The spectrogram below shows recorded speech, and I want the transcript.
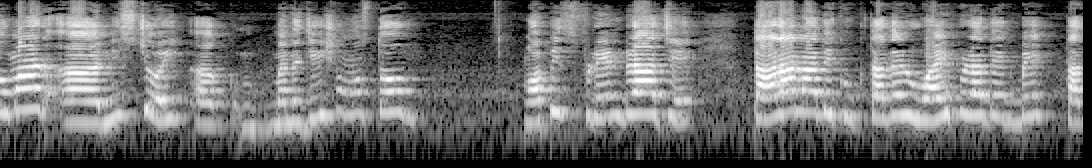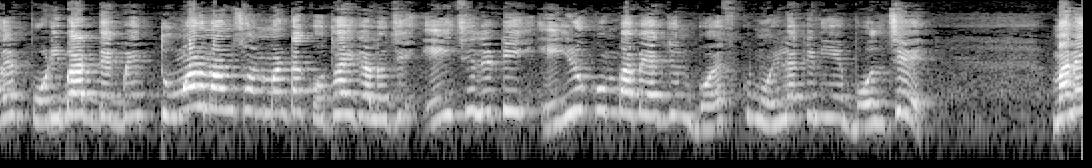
তোমার নিশ্চয়ই মানে যেই সমস্ত অফিস ফ্রেন্ডরা আছে, তারা না দেখুক, তাদের ওয়াইফরা দেখবে, তাদের পরিবার দেখবে, তোমার মান সম্মানটা কোথায় গেল যে এই ছেলেটি এইরকম ভাবে একজন বয়স্ক মহিলাকে নিয়ে বলছে? মানে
